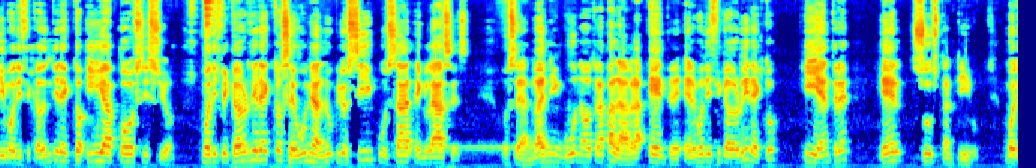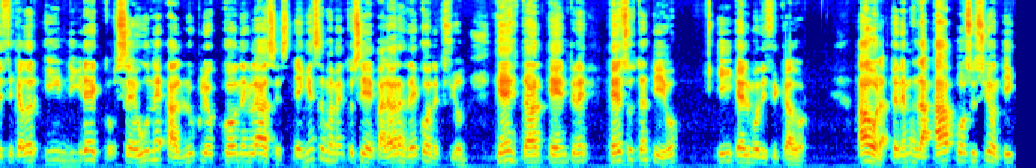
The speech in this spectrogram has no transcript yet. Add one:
y modificador indirecto y aposición. Modificador directo se une al núcleo sin usar enlaces. O sea, no hay ninguna otra palabra entre el modificador directo y entre el sustantivo. Modificador indirecto se une al núcleo con enlaces. En ese momento sí hay palabras de conexión que están entre el sustantivo y el modificador. Ahora tenemos la aposición. ¿Y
